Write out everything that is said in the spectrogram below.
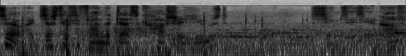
So, I just have to find the desk Husher used. Seems easy enough.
